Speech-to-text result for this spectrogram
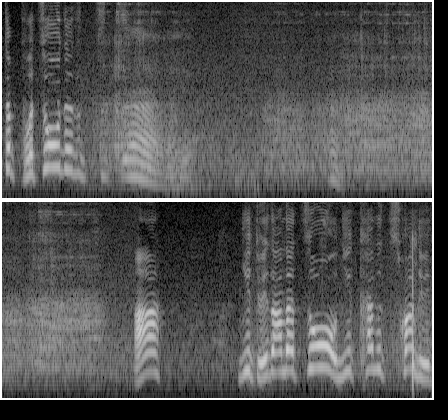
这不走的，这这哎呀！啊？你队让他走，你看这船队，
